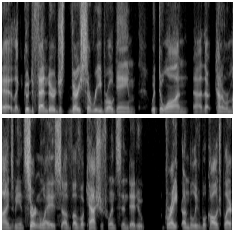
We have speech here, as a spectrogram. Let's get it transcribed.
uh, like good defender, just very cerebral game with Dajuan uh, that kind of reminds me in certain ways of, of what Cassius Winston did, who great, unbelievable college player.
